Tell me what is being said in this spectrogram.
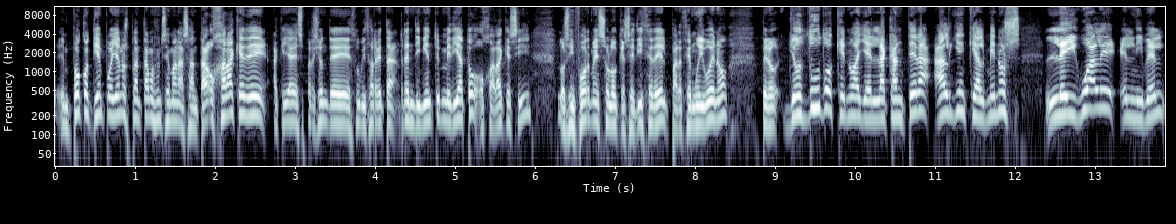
En poco tiempo ya nos plantamos en Semana Santa. Ojalá que dé aquella expresión de Zubizarreta rendimiento inmediato, ojalá que sí. Los informes o lo que se dice de él parece muy bueno, pero yo dudo que no haya en la cantera alguien que al menos le iguale el nivel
